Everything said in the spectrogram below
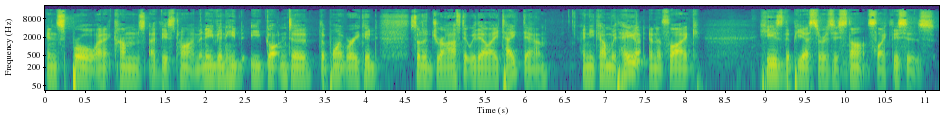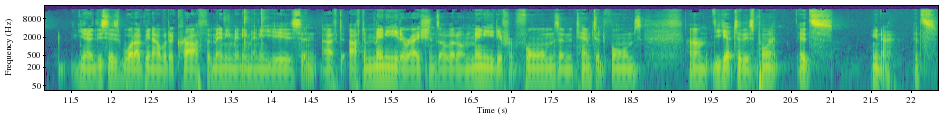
in sprawl, and it comes at this time. And even he'd he'd gotten to the point where he could sort of draft it with LA Takedown, and you come with Heat, and it's like here's the pièce de résistance. Like this is, you know, this is what I've been able to craft for many, many, many years, and after after many iterations of it on many different forms and attempted forms, um, you get to this point. It's, you know, it's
